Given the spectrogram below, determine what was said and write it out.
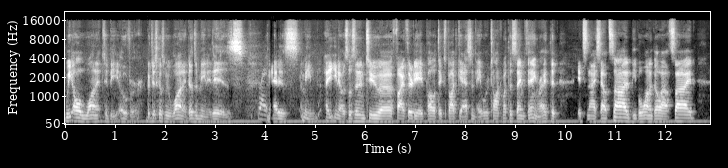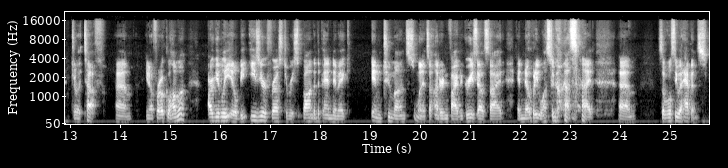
we all want it to be over but just because we want it doesn't mean it is. Right. And that is i mean I, you know i was listening to a 538 politics podcast and they were talking about the same thing right? That it's nice outside people want to go outside. It's really tough. Um, you know for oklahoma arguably it'll be easier for us to respond to the pandemic in two months when it's 105 degrees outside and nobody wants to go outside. Um, so we'll see what happens.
